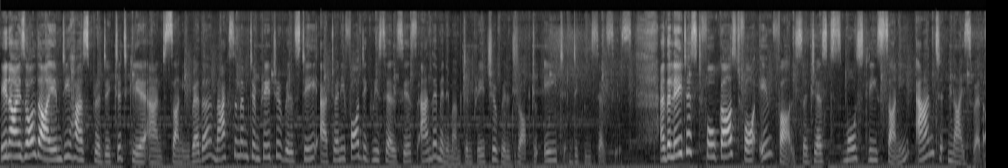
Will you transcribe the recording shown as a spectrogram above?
In Aizawl, the IMD has predicted clear and sunny weather. Maximum temperature will stay at 24 degrees Celsius and the minimum temperature will drop to 8 degrees Celsius. And the latest forecast for Imphal suggests mostly sunny and nice weather.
